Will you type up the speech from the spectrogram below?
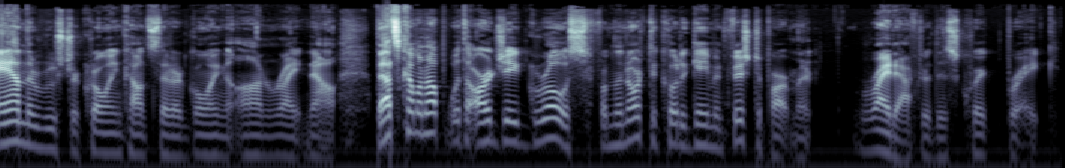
and the rooster crowing counts that are going on right now. That's coming up with RJ Gross from the North Dakota Game and Fish Department right after this quick break.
